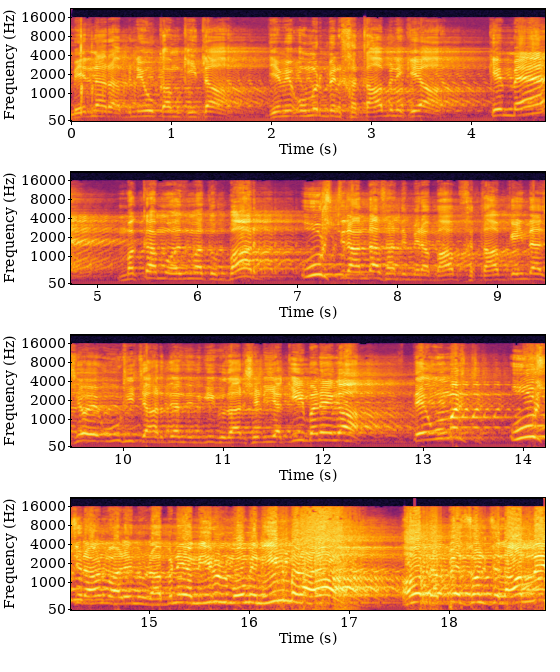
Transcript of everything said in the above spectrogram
मेरे ना रब ने वह काम किया जिमें उमर बिन खताब ने कहा कि मैं मक्का मुआजमा तो बाहर ऊठ तो मेरा बाप खताब कहता ऊठ ही चार दिन ज़िंदगी गुजार छड़ी की बनेगा? ते उमर ऊट चराण वाले रब ने अमीरुल मोमिनीन बनाया और रब्बे जुल जलाल ने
